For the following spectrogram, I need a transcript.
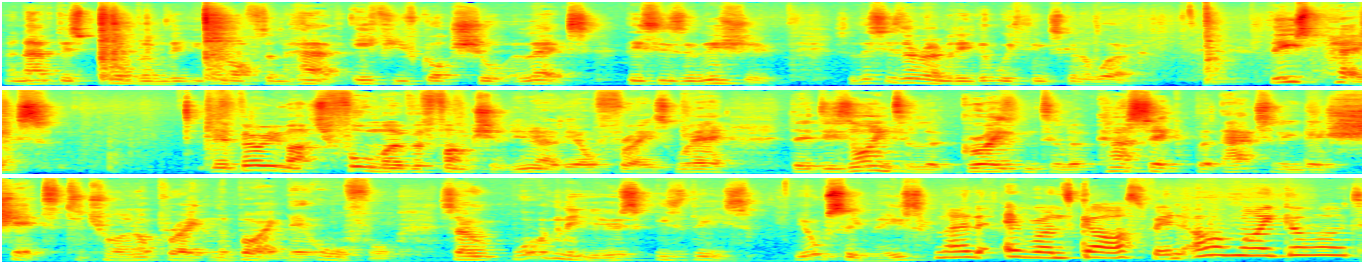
and have this problem that you can often have if you've got shorter legs. This is an issue. So this is the remedy that we think is going to work. These pegs they're very much form over function, you know the old phrase, where they're designed to look great and to look classic, but actually they're shit to try and operate on the bike. They're awful. So what I'm going to use is these. You've all seen these. No, everyone's gasping. Oh my god.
